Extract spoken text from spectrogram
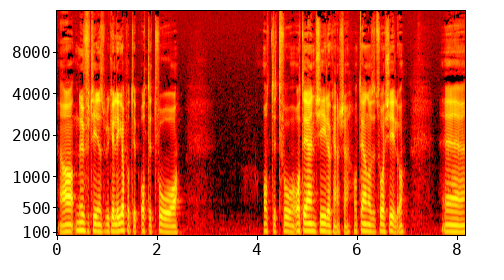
Ja nu för tiden så brukar jag ligga på typ 82 82, 81 kilo kanske, 81-82 kilo eh,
